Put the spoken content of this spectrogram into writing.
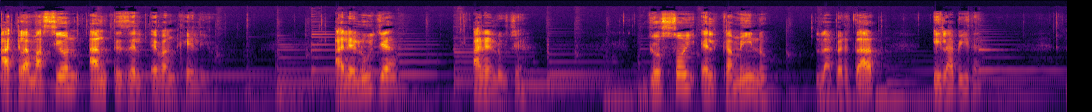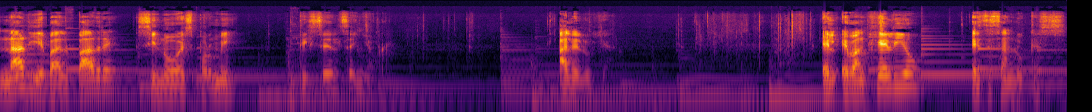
Aclamación antes del Evangelio. Aleluya, aleluya. Yo soy el camino, la verdad y la vida. Nadie va al Padre si no es por mí dice el Señor. Aleluya. El Evangelio es de San Lucas.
